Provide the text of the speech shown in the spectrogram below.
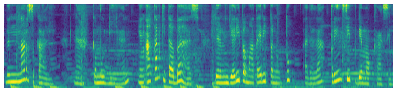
Benar sekali. Nah, kemudian yang akan kita bahas dan menjadi pemateri penutup adalah prinsip demokrasi.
